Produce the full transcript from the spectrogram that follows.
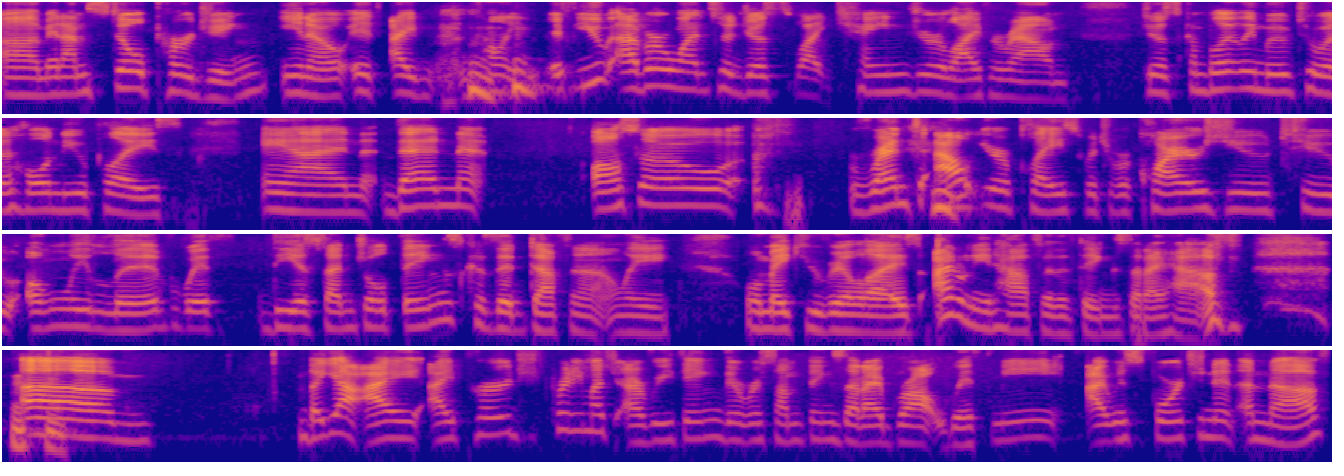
Um, and I'm still purging. You know, it. I, I'm telling you, if you ever want to just like change your life around, just completely move to a whole new place, and then also rent hmm. out your place which requires you to only live with the essential things because it definitely will make you realize i don't need half of the things that i have. Um but yeah i i purged pretty much everything. There were some things that i brought with me. I was fortunate enough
